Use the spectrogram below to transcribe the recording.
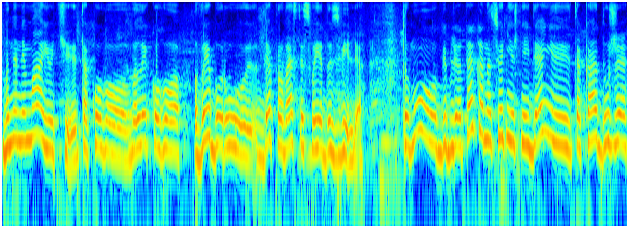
вони не мають такого великого вибору, де провести своє дозвілля. Тому бібліотека на сьогоднішній день така дуже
